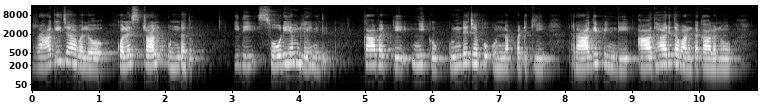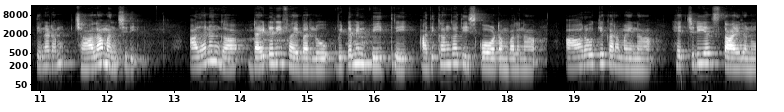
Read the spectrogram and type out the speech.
రాగి జావలో కొలెస్ట్రాల్ ఉండదు. ఇది సోడియం లేనిది. కాబట్టి మీకు గుండె జబ్బు ఉన్నప్పటికీ రాగి పిండి ఆధారిత వంటకాలను తినడం చాలా మంచిది. అదనంగా డైటరీ ఫైబర్లు విటమిన్ బి త్రీ అధికంగా తీసుకోవటం వలన ఆరోగ్యకరమైన హెచ్డిఎల్ స్థాయిలను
